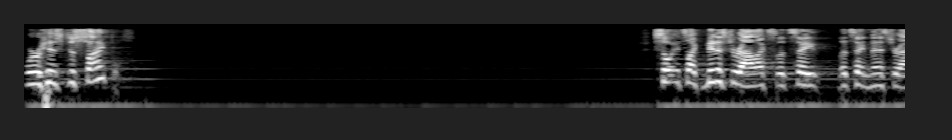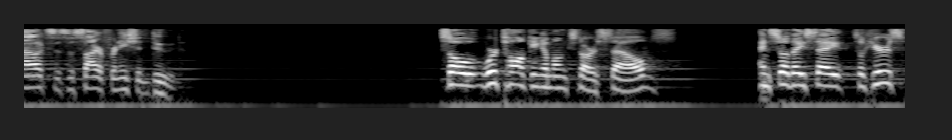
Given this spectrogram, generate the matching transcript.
were his disciples. So it's like Minister Alex, let's say, let's say Minister Alex is a Syrophoenician dude. So we're talking amongst ourselves. And so they say, so here's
